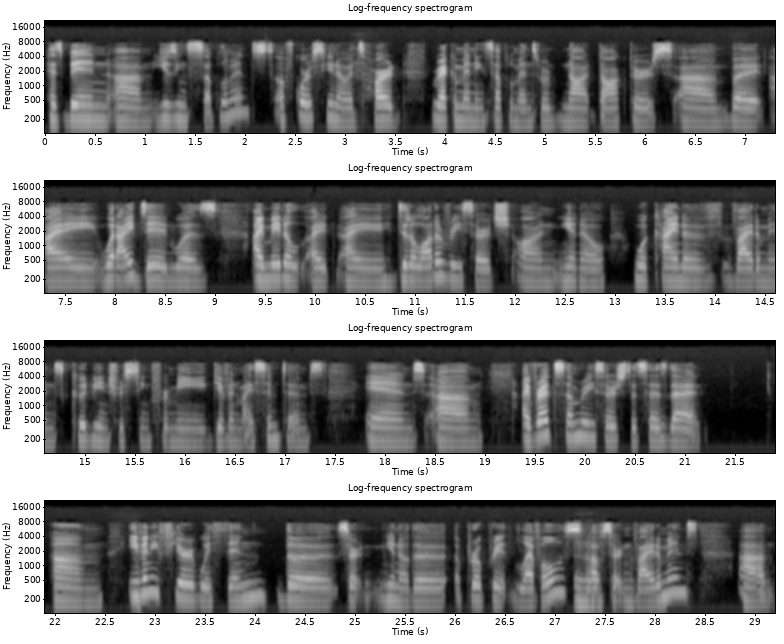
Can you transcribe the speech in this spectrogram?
has been um, using supplements. Of course you know it's hard recommending supplements. We're not doctors. Um, but i what i did was I made a I I did a lot of research on you know what kind of vitamins could be interesting for me given my symptoms, and um, I've read some research that says that um, even if you're within the certain you know the appropriate levels mm-hmm. of certain vitamins, um,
